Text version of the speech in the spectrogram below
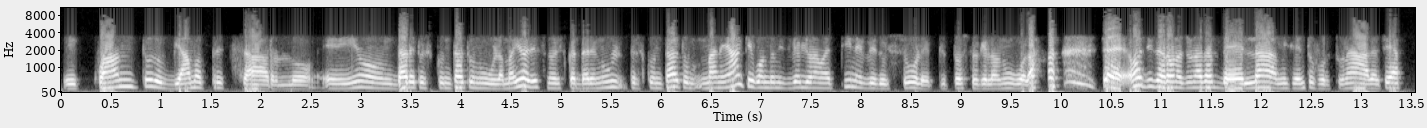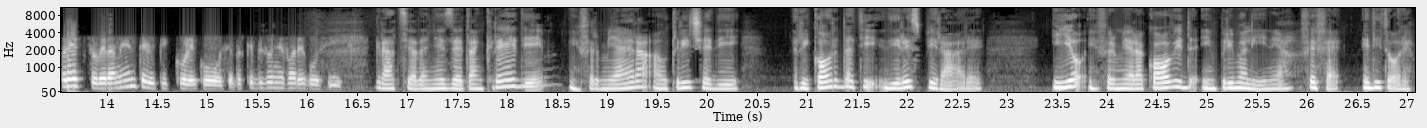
e quanto dobbiamo apprezzarlo e io non dare per scontato nulla, ma io adesso non riesco a dare nulla per scontato, ma neanche quando mi sveglio la mattina e vedo il sole piuttosto che la nuvola, cioè oggi sarà una giornata bella, mi sento fortunata, cioè apprezzo veramente le piccole cose perché bisogna fare così. Grazie ad Agnese Tancredi, infermiera, autrice di Ricordati di respirare. Io, infermiera Covid, in prima linea, Fefe, editore,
